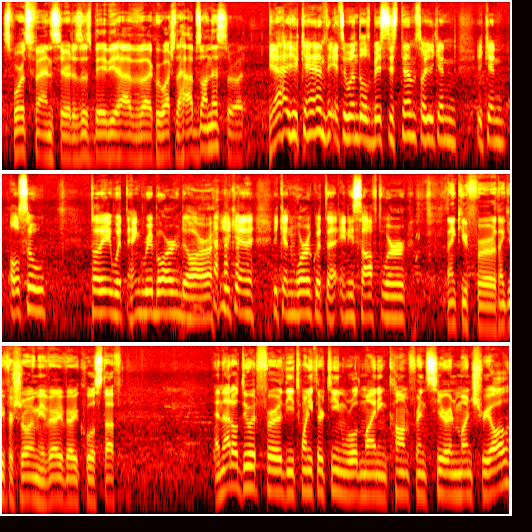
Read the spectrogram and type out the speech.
sports fans here does this baby have, uh, can we watch the Habs on this? or what? Yeah, you can. It's a Windows based system, so you can, you can also play with Angry Bird or you can, you can work with uh, any software. Thank you, for, thank you for showing me. Very, very cool stuff. And that'll do it for the 2013 World Mining Conference here in Montreal.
